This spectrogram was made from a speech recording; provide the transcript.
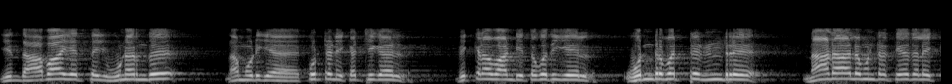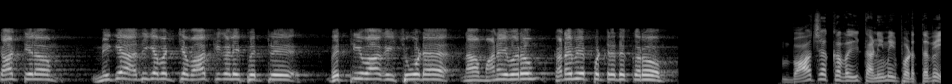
இந்த அபாயத்தை உணர்ந்து நம்முடைய கூட்டணி கட்சிகள் விக்கிரவாண்டி தொகுதியில் ஒன்றுபட்டு நின்று நாடாளுமன்ற தேர்தலை காட்டிலும் மிக அதிகபட்ச வாக்குகளை பெற்று வெற்றி வாகை சூட நாம் அனைவரும் கடமைப்பட்டிருக்கிறோம். பாஜகவை தனிமைப்படுத்தவே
